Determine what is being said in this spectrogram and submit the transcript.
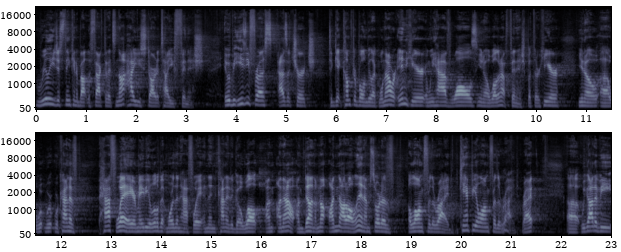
really just thinking about the fact that it's not how you start, it's how you finish. It would be easy for us as a church to get comfortable and be like, well, now we're in here and we have walls, you know, well, they're not finished, but they're here, you know, uh, we're, we're kind of halfway or maybe a little bit more than halfway, and then kind of to go, well, I'm, I'm out, I'm done, I'm not, I'm not all in, I'm sort of along for the ride. You can't be along for the ride, right? Uh, we got to be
